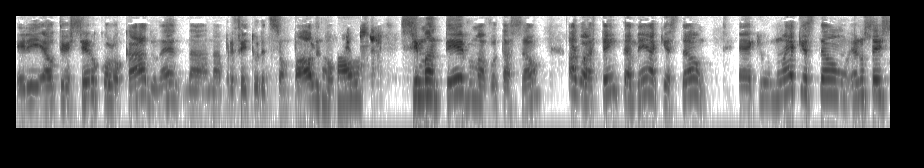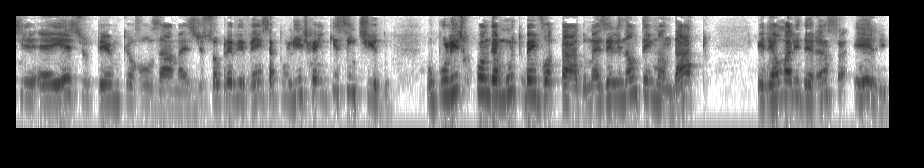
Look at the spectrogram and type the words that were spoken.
ele é o terceiro colocado né, na, na Prefeitura de São Paulo, São então Paulo. se manteve uma votação. Agora, tem também a questão, é, que não é questão, eu não sei se é esse o termo que eu vou usar, mas de sobrevivência política, em que sentido? O político, quando é muito bem votado, mas ele não tem mandato, ele é uma liderança, ele,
